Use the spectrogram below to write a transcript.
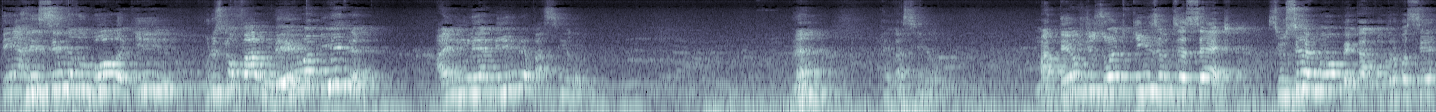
Tem a receita do bolo aqui. Por isso que eu falo, leiam a Bíblia. Aí não lê a Bíblia, vacila. Né? Aí vacila. Mateus 18, 15 ao 17. Se o seu irmão pecar contra você,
